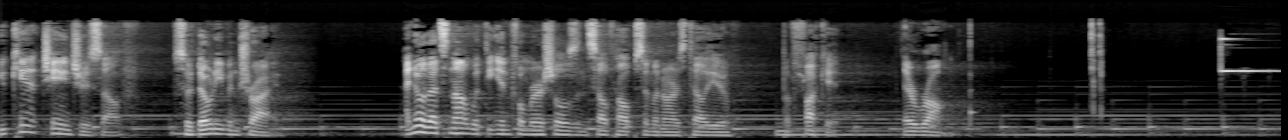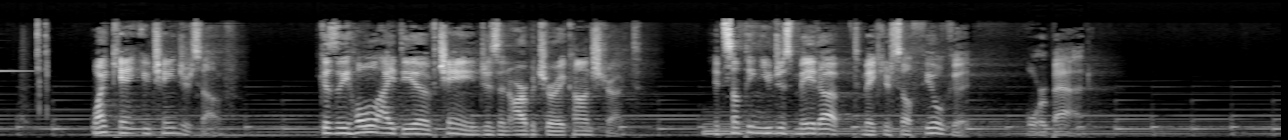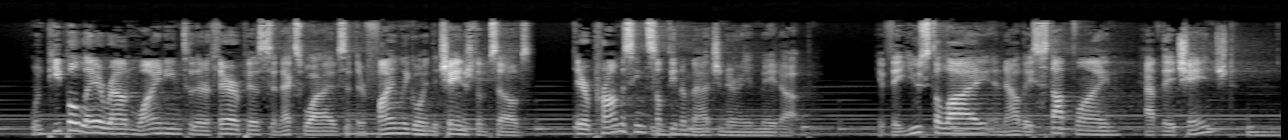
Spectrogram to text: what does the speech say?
You can't change yourself, so don't even try. I know that's not what the infomercials and self help seminars tell you, but fuck it. They're wrong. Why can't you change yourself? Because the whole idea of change is an arbitrary construct. It's something you just made up to make yourself feel good or bad. When people lay around whining to their therapists and ex wives that they're finally going to change themselves, they are promising something imaginary and made up. If they used to lie and now they stopped lying, have they changed?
